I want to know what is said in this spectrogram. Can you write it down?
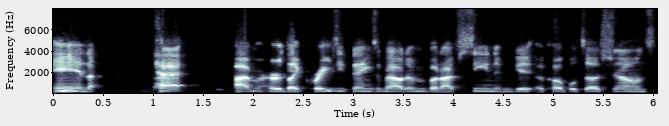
and Pat. I haven't heard like crazy things about him, but I've seen him get a couple touchdowns.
